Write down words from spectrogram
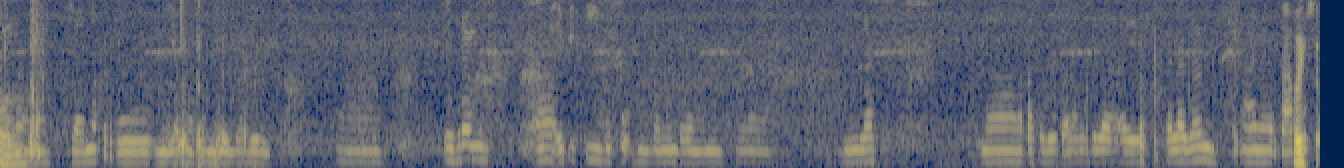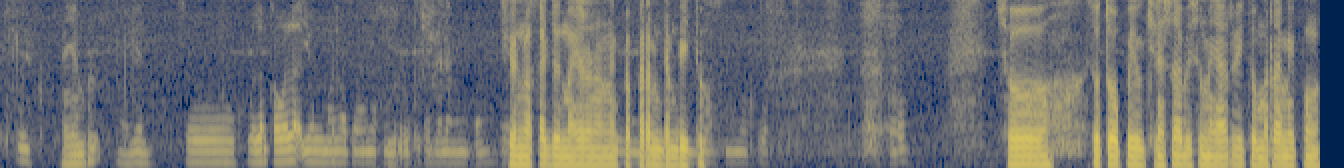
Oo nga. Tiyanak o umiyak na sanggol dahil ah, sobrang ah, epektibo po yung pangontra namin. Uh, yung last na nakasabutan namin sila ay talagang uh, natapos. Uy. Ayan bro. Ayan. So, walang kawala yung mga tiyanak dito sa dalang pang Yun mga kadol, mayroon nang nagpaparamdam dito. So, totoo po yung sinasabi sa mayari dito. Marami pong,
